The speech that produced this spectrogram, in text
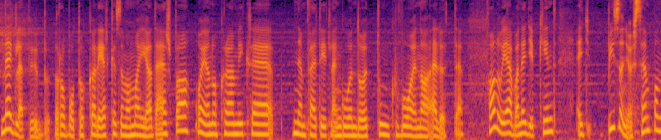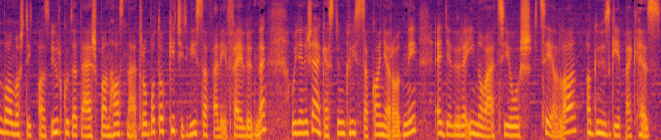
meglepőbb robotokkal érkezem a mai adásba, olyanokra, amikre nem feltétlen gondoltunk volna előtte. Valójában egyébként egy bizonyos szempontból most itt az űrkutatásban használt robotok kicsit visszafelé fejlődnek, ugyanis elkezdtünk visszakanyarodni egyelőre innovációs céllal a gőzgépekhez.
